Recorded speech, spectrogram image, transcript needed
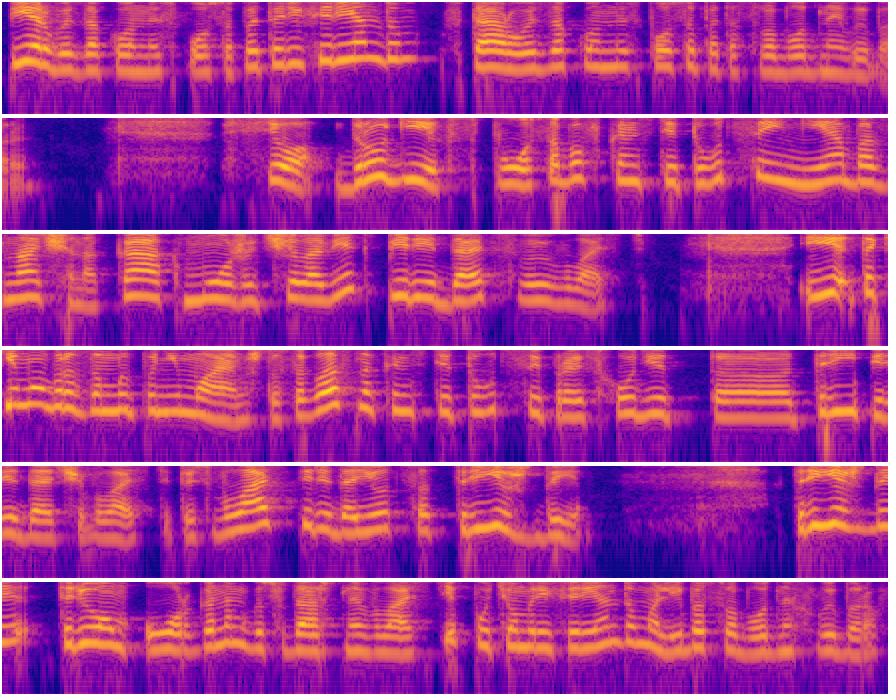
Первый законный способ – это референдум, второй законный способ – это свободные выборы. Все, других способов в Конституции не обозначено, как может человек передать свою власть. И таким образом мы понимаем, что согласно Конституции происходит э, три передачи власти. То есть власть передается трижды. Трижды трем органам государственной власти путем референдума либо свободных выборов.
